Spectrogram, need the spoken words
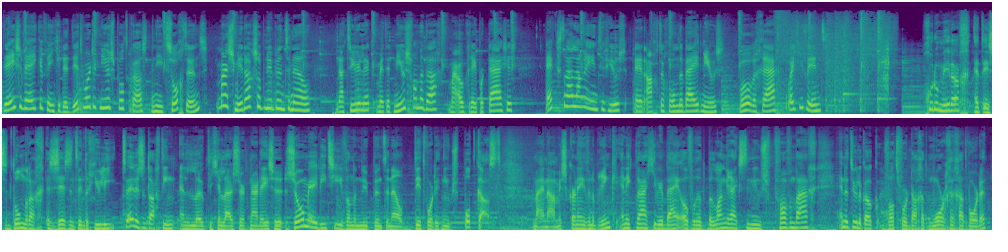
Deze weken vind je de Dit Wordt Het Nieuws podcast niet ochtends, maar 's middags op nu.nl. Natuurlijk met het nieuws van de dag, maar ook reportages, extra lange interviews en achtergronden bij het nieuws. Horen graag wat je vindt. Goedemiddag, het is donderdag 26 juli 2018 en leuk dat je luistert naar deze zomereditie van de Nu.nl Dit Wordt Het Nieuws podcast. Mijn naam is Carne van der Brink en ik praat je weer bij over het belangrijkste nieuws van vandaag en natuurlijk ook wat voor dag het morgen gaat worden.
